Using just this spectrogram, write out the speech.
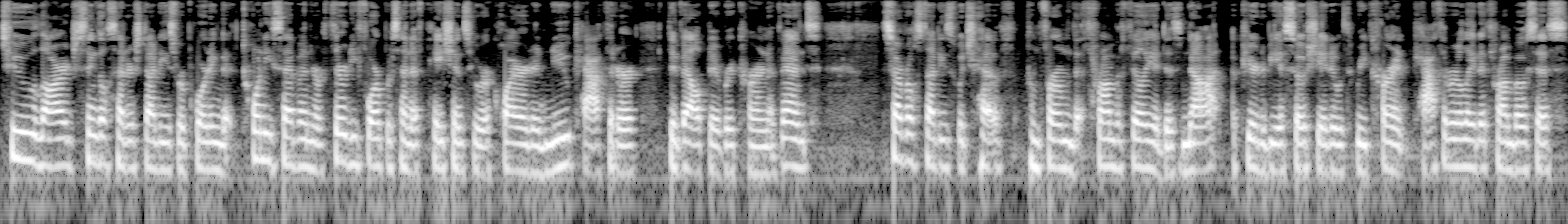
two large single center studies reporting that 27 or 34% of patients who required a new catheter developed a recurrent event. Several studies which have confirmed that thrombophilia does not appear to be associated with recurrent catheter related thrombosis,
